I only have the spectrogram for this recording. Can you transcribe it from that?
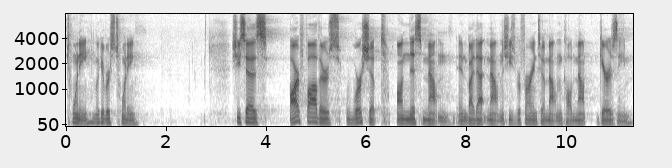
20, look at verse 20. She says, Our fathers worshiped on this mountain. And by that mountain, she's referring to a mountain called Mount Gerizim.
